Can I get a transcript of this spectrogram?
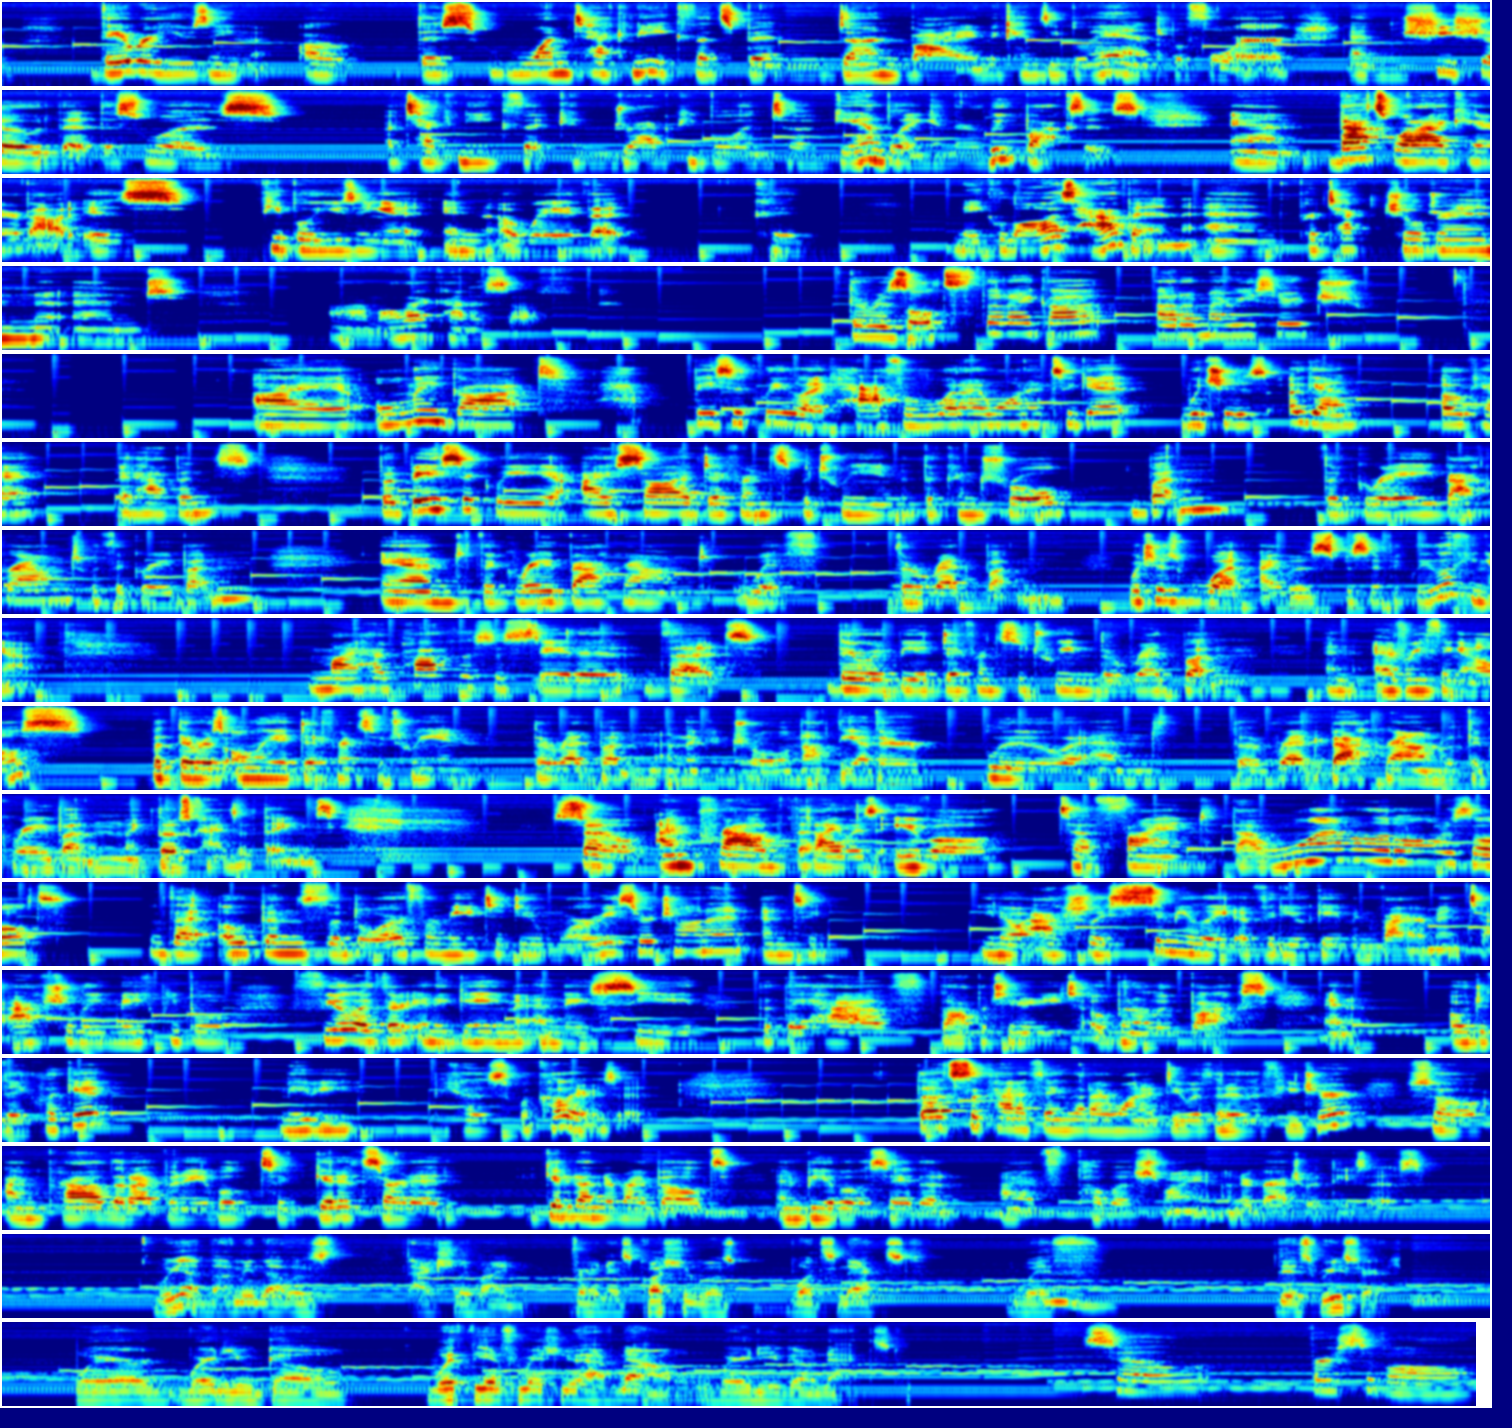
they were using a, this one technique that's been done by Mackenzie Bland before, and she showed that this was a technique that can drag people into gambling in their loot boxes. And that's what I care about is people using it in a way that could make laws happen and protect children and um, all that kind of stuff. The results that I got out of my research, I only got basically like half of what I wanted to get, which is, again, okay, it happens. But basically, I saw a difference between the control button, the gray background with the gray button, and the gray background with the red button, which is what I was specifically looking at. My hypothesis stated that there would be a difference between the red button and everything else, but there was only a difference between the red button and the control, not the other blue and the red background with the gray button, like those kinds of things. So I'm proud that I was able to find that one little result that opens the door for me to do more research on it and to you know actually simulate a video game environment to actually make people feel like they're in a game and they see that they have the opportunity to open a loot box and oh do they click it maybe because what color is it that's the kind of thing that I want to do with it in the future. So I'm proud that I've been able to get it started, get it under my belt, and be able to say that I've published my undergraduate thesis. Well, yeah, I mean, that was actually my very next question was what's next with mm. this research? Where, where do you go with the information you have now? Where do you go next? So, first of all,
